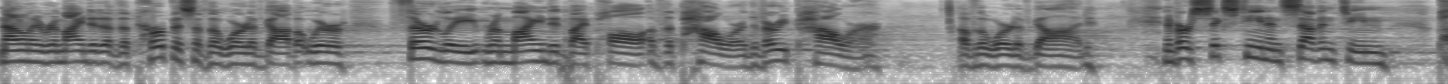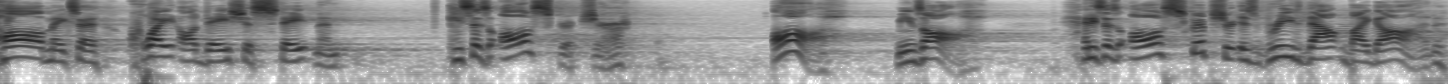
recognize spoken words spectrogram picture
not only reminded of the purpose of the Word of God, but we're thirdly reminded by Paul of the power, the very power of the Word of God. In verse 16 and 17, Paul makes a quite audacious statement. He says, All scripture, all means all. And he says, All scripture is breathed out by God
